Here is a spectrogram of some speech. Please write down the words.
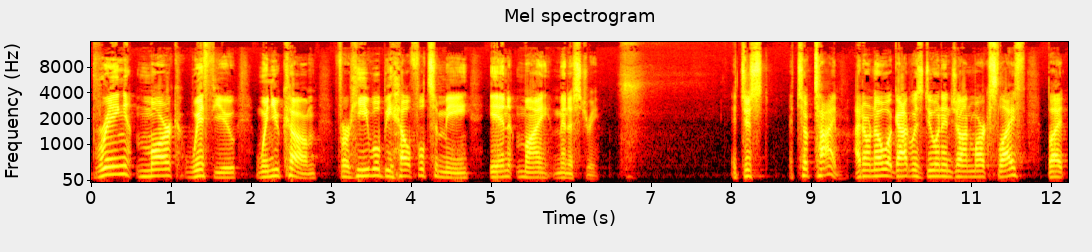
Bring Mark with you when you come, for he will be helpful to me in my ministry. It just it took time. I don't know what God was doing in John Mark's life, but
